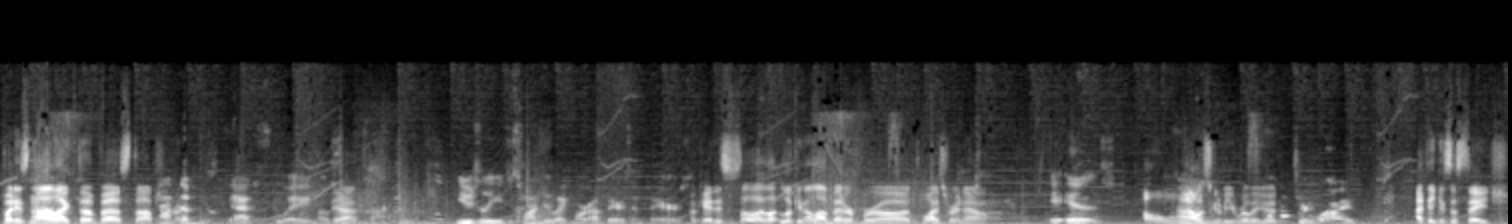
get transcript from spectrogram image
but it's not- not like the best option, not right? the best way most Yeah. of the time. Usually, you just want to do like more up airs and fairs. Okay, this is a lot, looking a lot better for uh, Twice right now. It is. Oh, that was Um, gonna be really good. I'm not sure why. I think it's a stage.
